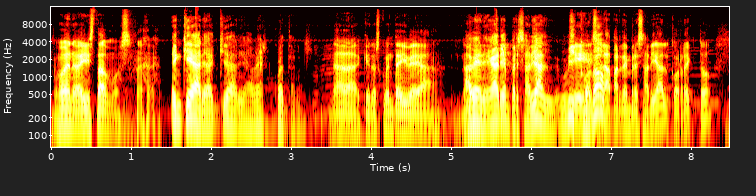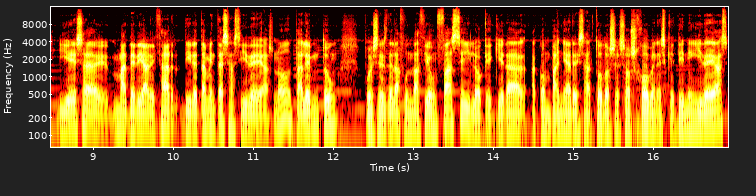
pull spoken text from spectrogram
Bueno, ahí estamos. ¿En qué área? ¿En qué área? A ver, cuéntanos. Nada, que nos cuenta ahí, Bea. A ver, en área empresarial, ubico, Sí, es ¿no? la parte empresarial, correcto, y es eh, materializar directamente esas ideas, ¿no? Talentum, pues es de la Fundación Fase y lo que quiera acompañar es a todos esos jóvenes que tienen ideas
